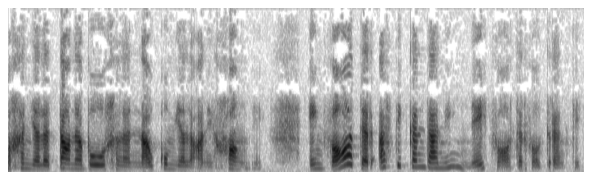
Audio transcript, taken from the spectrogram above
begin jy tande borsel en nou kom jy aan die gang nie. En water, as die kind dan nie net water wil drink nie,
